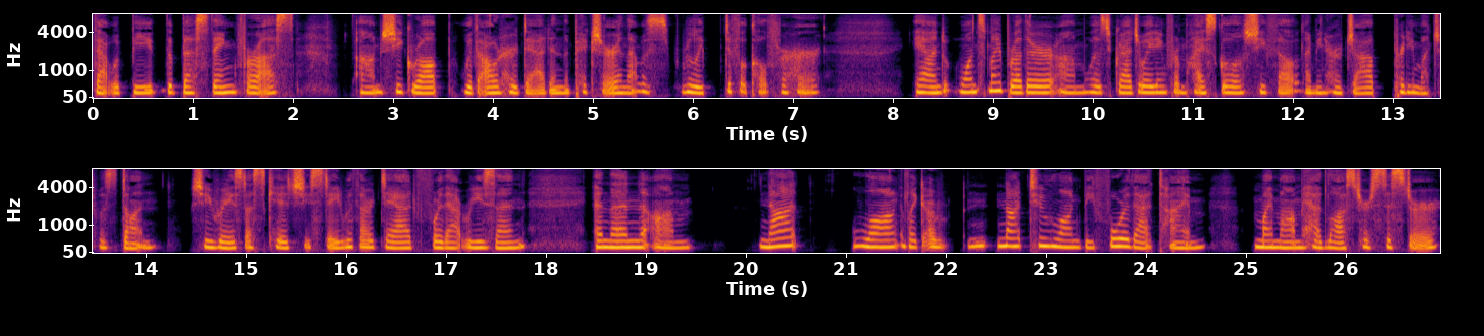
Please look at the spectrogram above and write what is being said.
that would be the best thing for us. Um, she grew up without her dad in the picture, and that was really difficult for her. And once my brother um, was graduating from high school, she felt, I mean, her job pretty much was done. She raised us kids. She stayed with our dad for that reason. And then, um, not long, like a, not too long before that time, my mom had lost her sister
